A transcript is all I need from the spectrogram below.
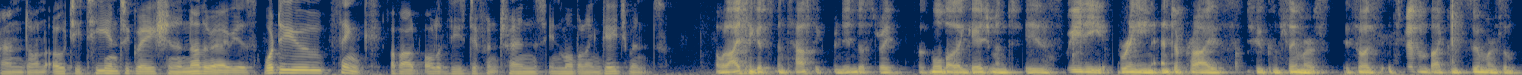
and on OTT integration and other areas. What do you think about all of these different trends in mobile engagement? Well, I think it's fantastic for the industry because mobile engagement is really bringing enterprise to consumers. So it's, it's driven by consumerism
